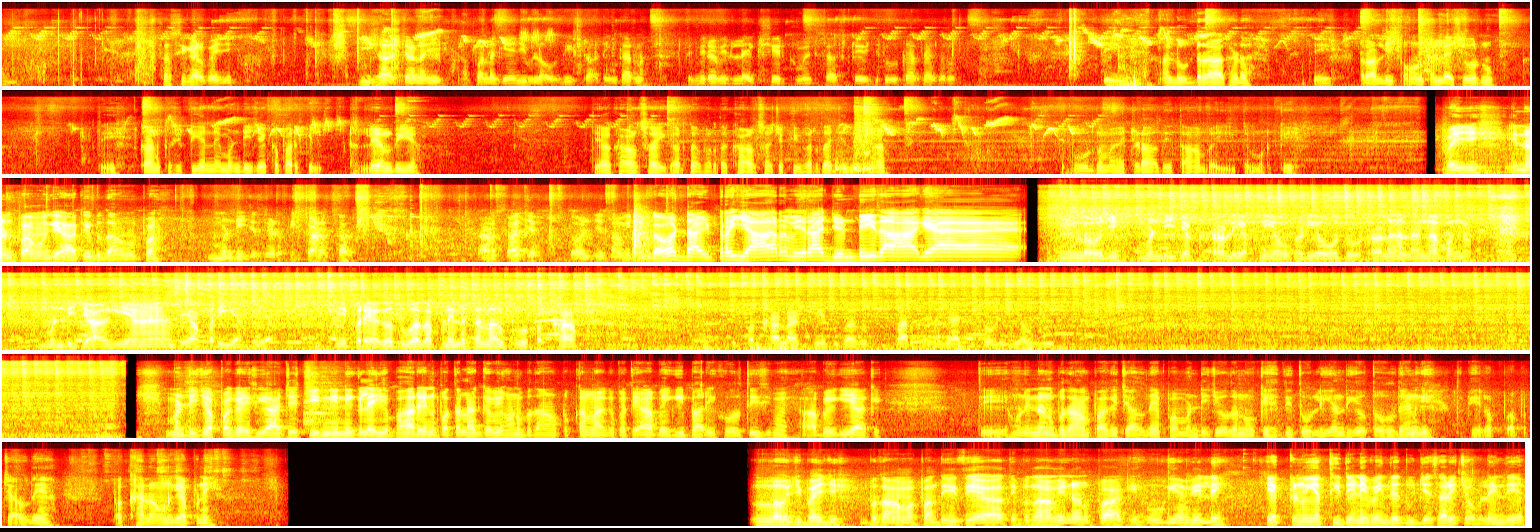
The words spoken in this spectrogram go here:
ਸਤਿ ਸ਼੍ਰੀ ਅਕਾਲ ਬਾਈ ਜੀ। ਕੀ ਹਾਲ ਚਾਲ ਹੈ ਜੀ? ਆਪਾਂ ਲੱਗੇ ਹਾਂ ਜੀ ਵਲੌਗ ਦੀ ਸਟਾਰਟਿੰਗ ਕਰਨ। ਤੇ ਮੇਰਾ ਵੀਰ ਲਾਈਕ ਸ਼ੇਅਰ ਕਮੈਂਟ ਸਬਸਕ੍ਰਾਈਬ ਜ਼ਰੂਰ ਕਰਦਿਆ ਕਰੋ। ਤੇ ਆ ਲੋਡਰ ਆ ਖੜਾ। ਤੇ ਟਰਾਲੀ ਪਾਉਣ ਕੱਲੇ ਸ਼ੋਰ ਨੂੰ। ਤੇ ਕਣਕ ਸਿੱਟੀ ਜਾਂਦੇ, ਮੰਡੀ 'ਚ ਇੱਕ ਭਰ ਕੇ ਥੱਲੇ ਆਂਦੀ ਆ। ਤੇ ਆ ਖਾਲਸਾ ਹੀ ਕਰਦਾ ਫਿਰਦਾ, ਖਾਲਸਾ ਚੱਕੀ ਫਿਰਦਾ ਜਿੰਦਗੀਆਂ। ਤੇ ਬੋਰਡ ਨੂੰ ਮੈਂ ਚੜਾ ਦੇ ਤਾਂ ਬਾਈ ਤੇ ਮੁੜ ਕੇ। ਬਾਈ ਜੀ ਇਹਨਾਂ ਨੂੰ ਪਾਵਾਂਗੇ ਆ ਕੇ ਬਦਾਮ ਆਪਾਂ। ਮੰਡੀ 'ਚ ਸਿੱਟਤੀ ਕਣਕ। ਕਣਕਾਂ 'ਚ ਤੋਲ ਜੇ ਤਾਂ ਵੀ ਚੰਗਾ। ਉਹ ਡਾਕਟਰ ਯਾਰ ਮੇਰਾ ਜੁੰਡੀ ਦਾ ਆ ਗਿਆ। ਹੁਣ ਜੀ ਮੰਡੀ 'ਚ ਇੱਕ ਟਰਾਲੀ ਆਪਣੀ ਉਹ ਖੜੀ ਆ, ਉਹ ਦੋ ਟਰਾਲੀਆਂ ਲਾਂਘਾਂ ਪੰਗਾ ਮੰਡੀ 'ਚ ਆ ਗਿਆ ਤੇ ਆ ਭਰੀ ਜਾਂਦੇ ਆ। ਇਹ ਭਰਿਆ ਗਿਆ ਤੋਂ ਬਾਅਦ ਆਪਣੇ ਲੱਗਣ ਲੱਗ ਪੂਆ ਪੱਖਾ। ਪੱਖਾ ਲੱਗ ਕੇ ਤੋਂ ਬਾਅਦ ਭਰ ਦੇਣਗੇ ਅੱਜ ਤੋਲੀ ਜਾਊਗੀ। ਮੰਡੀ 'ਚ ਆਪਾਂ ਗਏ ਸੀ, ਅੱਜ ਚੀਨੀ ਨਿਕਲੇ ਹੀ ਬਾਹਰ, ਇਹਨੂੰ ਪਤਾ ਲੱਗ ਗਿਆ ਵੀ ਹੁਣ ਬਦਾਮ ਟੁੱਕਣ ਲੱਗ ਪਏ ਤੇ ਆ ਬੈਗੀ ਬਾਰੀ ਖੋਲਤੀ ਸੀ ਮੈਂ ਆ ਬੈਗੀ ਆ ਕੇ। ਤੇ ਹੁਣ ਇਹਨਾਂ ਨੂੰ ਬਦਾਮ ਪਾ ਕੇ ਚੱਲਦੇ ਆਪਾਂ ਮੰਡੀ 'ਚ, ਉਦੋਂ ਨੂੰ ਕਿਸੇ ਦੀ ਤੋਲੀ ਜਾਂਦੀ ਉਹ ਤੋਲ ਦੇਣਗੇ, ਤੇ ਫਿਰ ਆਪਾਂ ਆਪਾਂ ਚੱਲਦੇ ਆਂ, ਪੱਖਾ ਲਾਉਣਗੇ ਆਪਣੇ। ਲਓ ਜੀ ਬਾਈ ਜੀ, ਬਦਾਮ ਆਪਾਂ ਦੇਤੇ ਆ, ਤੇ ਬਦਾਮ ਇਹਨਾਂ ਨੂੰ ਪਾ ਕੇ ਹੋ ਗਏ ਆ ਵਿਹਲੇ, ਇੱਕ ਨੂੰ ਹੀ ਹੱਥੀ ਦੇਣੇ ਪੈਂਦੇ, ਦੂਜੇ ਸਾਰੇ ਚੁਗ ਲੈਂਦੇ ਆ।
